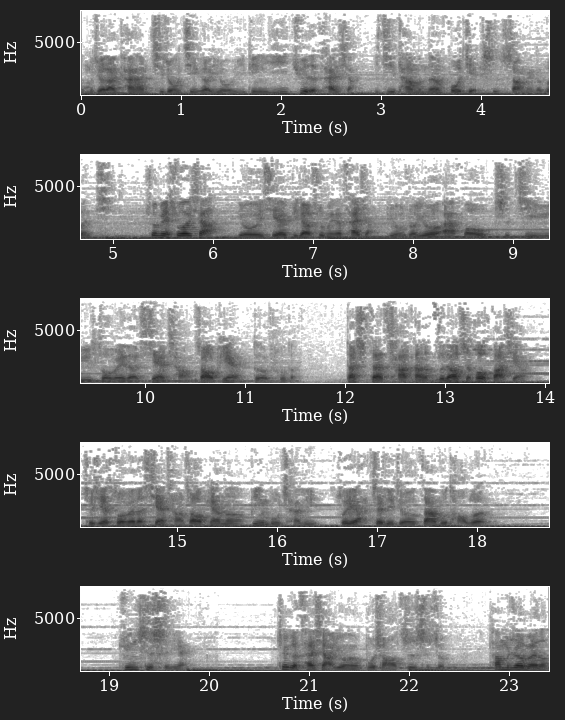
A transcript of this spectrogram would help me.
我们就来看看其中几个有一定依据的猜想，以及他们能否解释上面的问题。顺便说一下，有一些比较著名的猜想，比如说 UFO 是基于所谓的现场照片得出的，但是在查看了资料之后，发现这些所谓的现场照片呢并不成立，所以啊，这里就暂不讨论。军事实验，这个猜想拥有不少支持者，他们认为呢，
